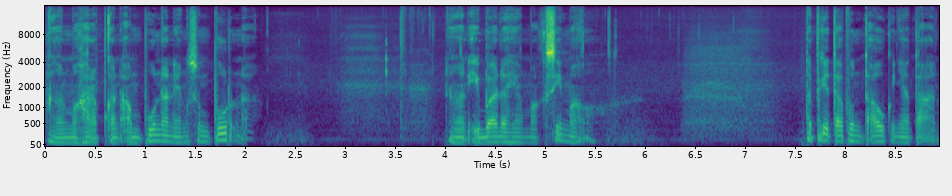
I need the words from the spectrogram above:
Dengan mengharapkan ampunan yang sempurna dengan ibadah yang maksimal. Tapi kita pun tahu kenyataan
